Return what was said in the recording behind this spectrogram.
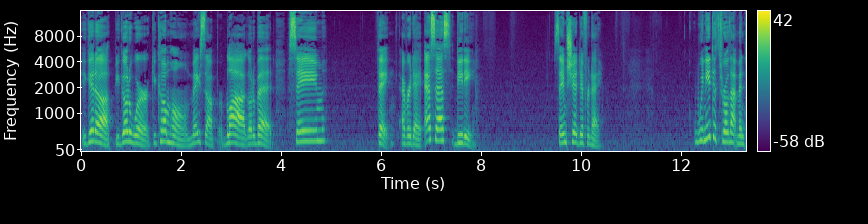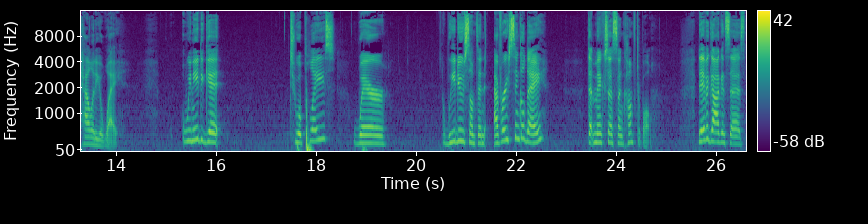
You get up, you go to work, you come home, make supper, blah, go to bed. Same thing every day. SSDD. Same shit, different day. We need to throw that mentality away. We need to get to a place where we do something every single day that makes us uncomfortable. David Goggins says,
